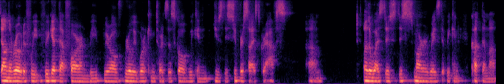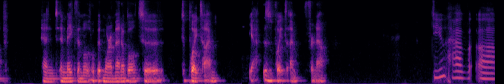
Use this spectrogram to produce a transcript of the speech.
down the road, if we, if we get that far and we, we're all really working towards this goal, we can use these supersized graphs. Um, otherwise, there's, there's smarter ways that we can cut them up and and make them a little bit more amenable to to playtime. Yeah, this is playtime for now. Do you have um,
